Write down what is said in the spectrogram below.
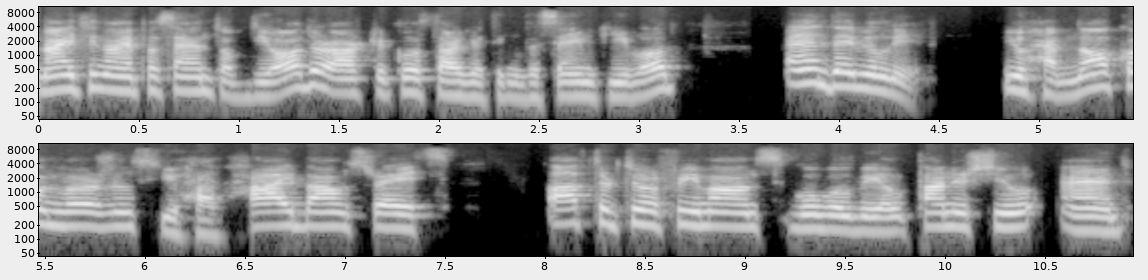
99% of the other articles targeting the same keyword, and they will leave. You have no conversions, you have high bounce rates. After two or three months, Google will punish you and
